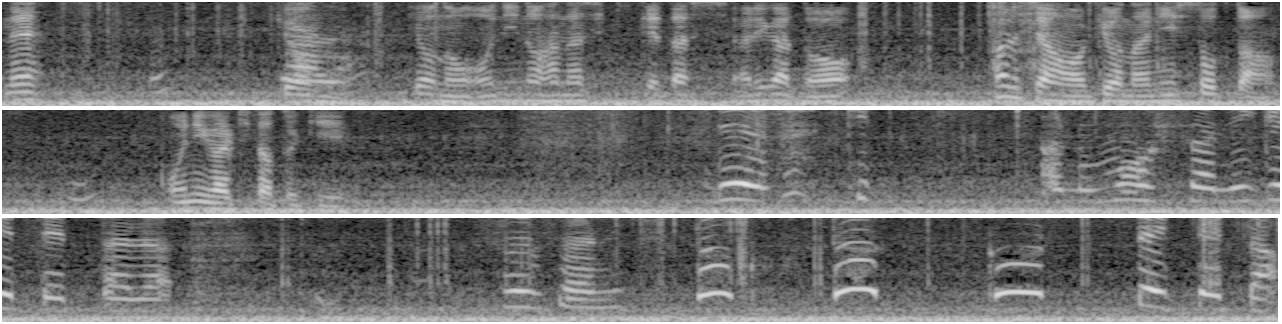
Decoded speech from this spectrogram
ね。今日今日の鬼の話聞けたしありがとう。はるちゃんは今日何しとったん？鬼が来た時。できあのもうさ逃げてったらすんさんに「タコタコ」って言ってた、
